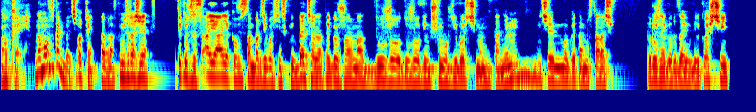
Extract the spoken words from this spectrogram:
Okej, okay. no może tak być, okej, okay. dobra. W każdym razie, tylko że z AI ja korzystam bardziej właśnie z Quickbencha, dlatego że on ma dużo, dużo większe możliwości moim zdaniem. Znaczy, mogę tam ustalać różnego rodzaju wielkości.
